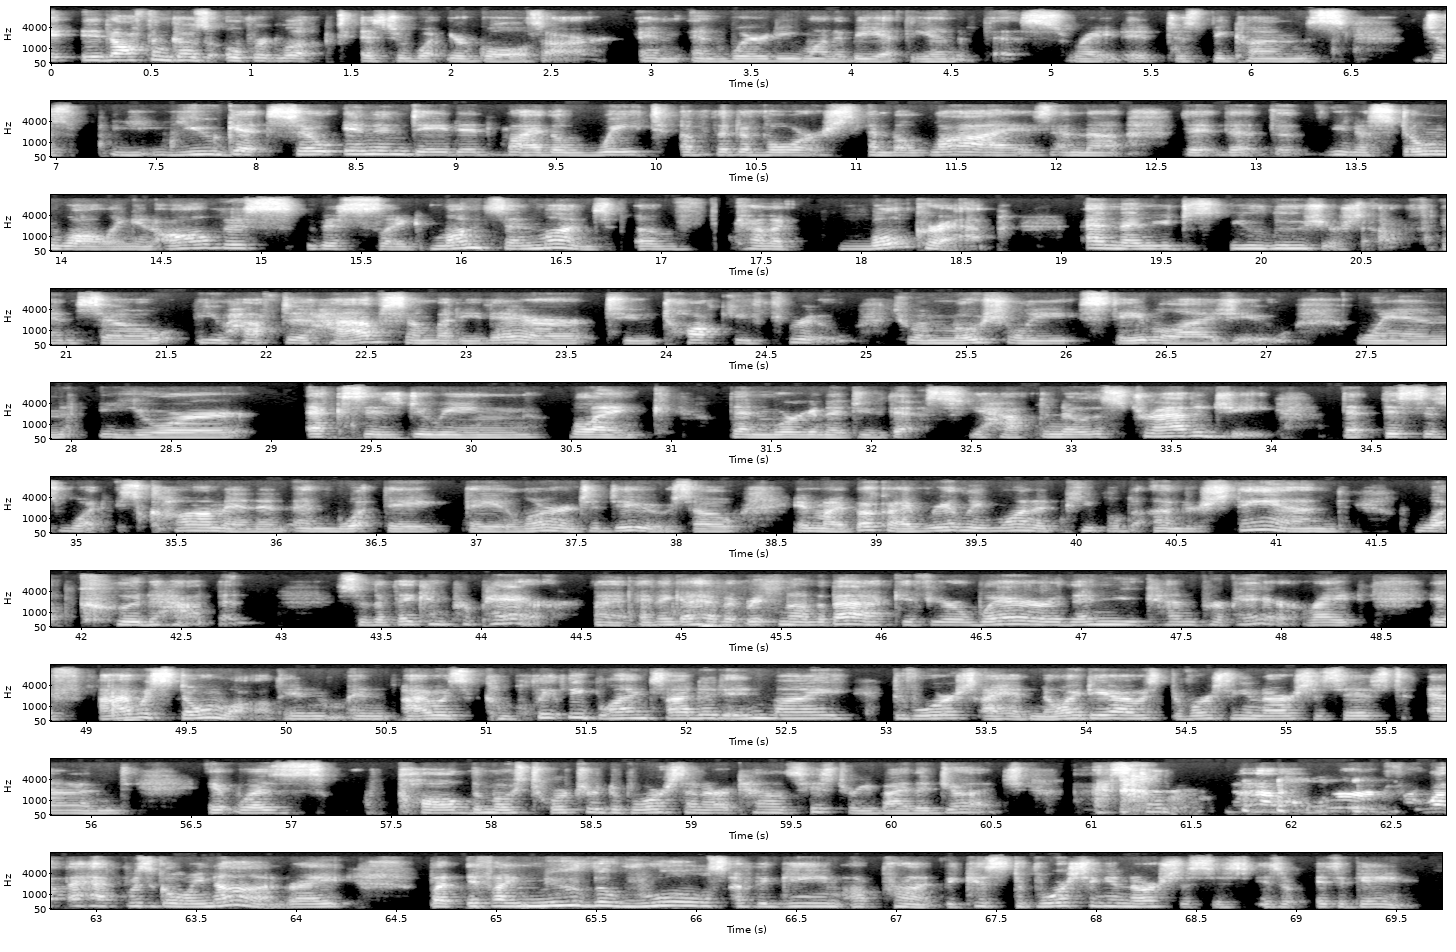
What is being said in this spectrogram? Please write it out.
It, it often goes overlooked as to what your goals are and and where do you want to be at the end of this. Right. It just becomes just you get so inundated by the weight of the divorce and the lies and the the the, the you know stonewalling and all this this like months and months of kind of bull crap and then you just you lose yourself and so you have to have somebody there to talk you through to emotionally stabilize you when your ex is doing blank then we're going to do this you have to know the strategy that this is what is common and, and what they they learn to do so in my book i really wanted people to understand what could happen so that they can prepare. I, I, think I have it written on the back. If you're aware, then you can prepare, right? If I was stonewalled and, and I was completely blindsided in my divorce, I had no idea I was divorcing a narcissist, and it was called the most tortured divorce in our town's history by the judge. I still don't have a word for what the heck was going on, right? But if I knew the rules of the game up front, because divorcing a narcissist is a, is a game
